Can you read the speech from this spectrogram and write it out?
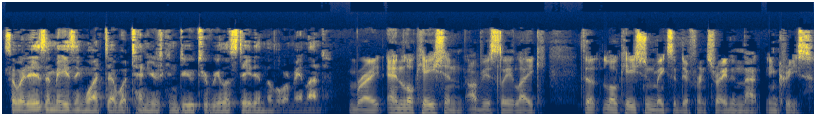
So it is amazing what uh, what 10 years can do to real estate in the lower mainland. Right. And location, obviously, like the location makes a difference, right, in that increase.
